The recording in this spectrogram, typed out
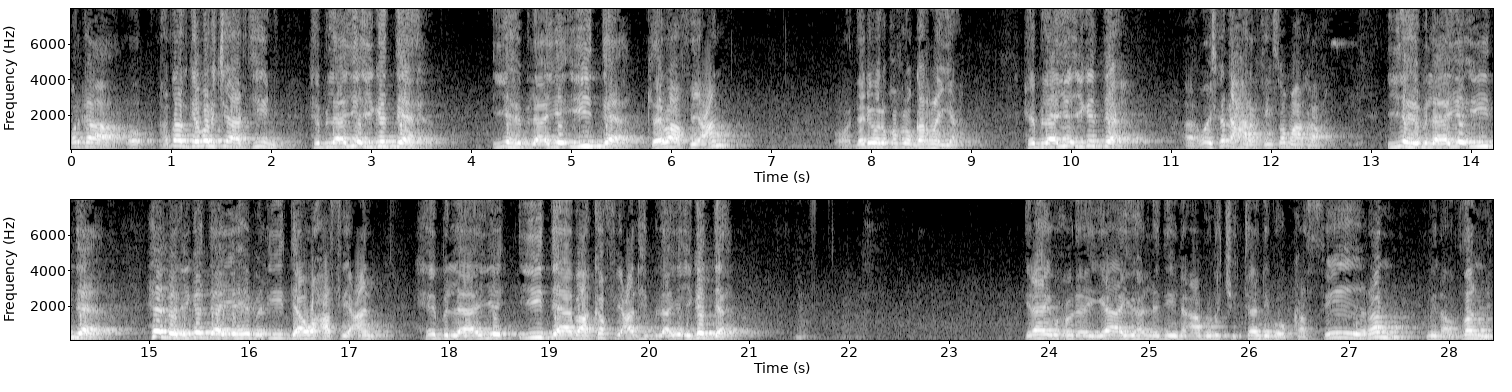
marka haddaad gabar jaartiin heblaaye iga daa iyo heblaaye iidaa keebaa fiican dani wali qof loo garanaya heblaaye iga daa way iska dhex aragtay soo maaka iyo heblaaye iidaa hebel iga daa iyo hebel iidaa waxaa fiican. Heblaaye iidaa baa ka fiican heblaaye iga daa. Ilaahay wuxuu leeyay yaa ayuha aladiina aamanuu ijtanibuu kaiira min adanni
